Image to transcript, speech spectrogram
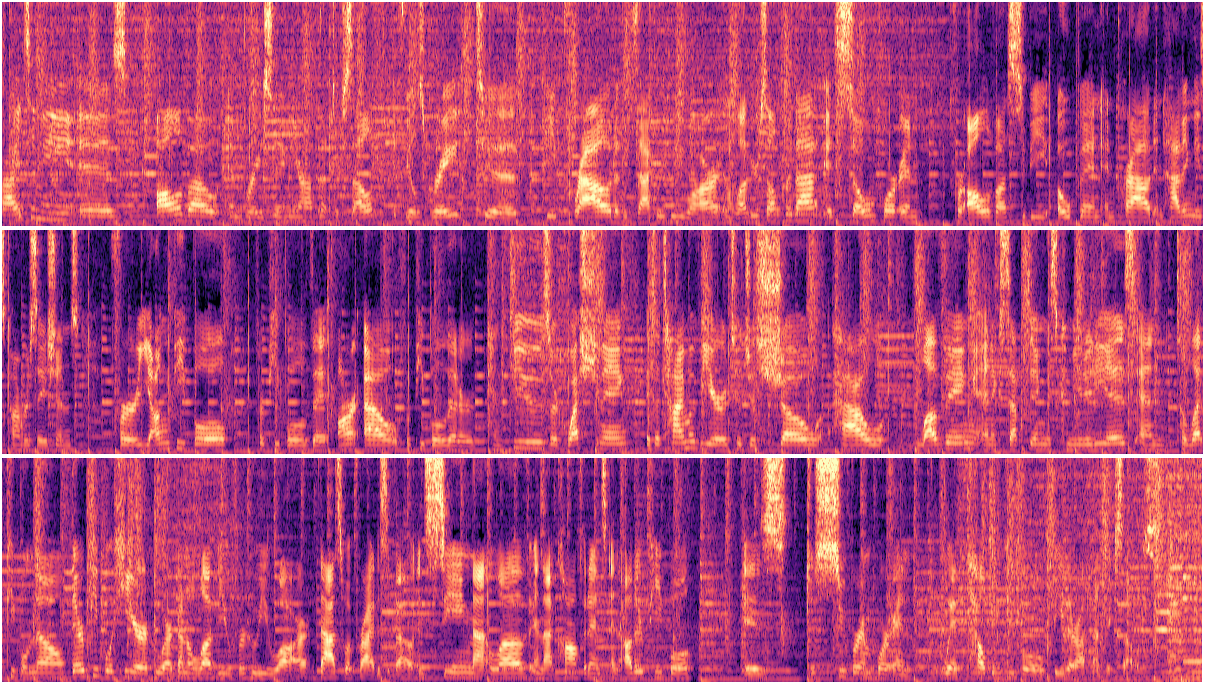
Pride to me is all about embracing your authentic self. It feels great to be proud of exactly who you are and love yourself for that. It's so important for all of us to be open and proud and having these conversations for young people, for people that aren't out, for people that are confused or questioning. It's a time of year to just show how loving and accepting this community is and to let people know there are people here who are going to love you for who you are. That's what Pride is about. And seeing that love and that confidence in other people is just super important with helping people be their authentic selves.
